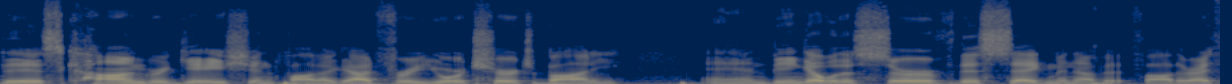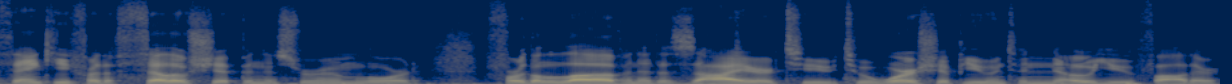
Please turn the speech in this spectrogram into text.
this congregation, Father God, for your church body and being able to serve this segment of it, Father. I thank you for the fellowship in this room, Lord, for the love and the desire to, to worship you and to know you, Father,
